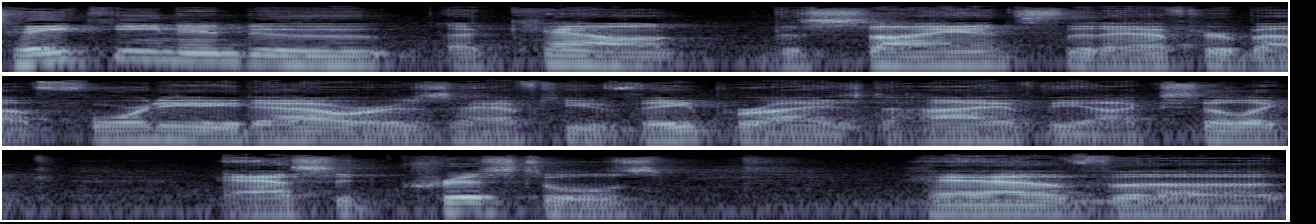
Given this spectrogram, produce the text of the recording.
Taking into account the science that after about 48 hours after you vaporized a hive, the oxalic acid crystals have uh,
